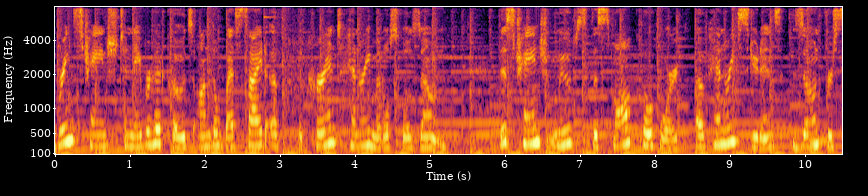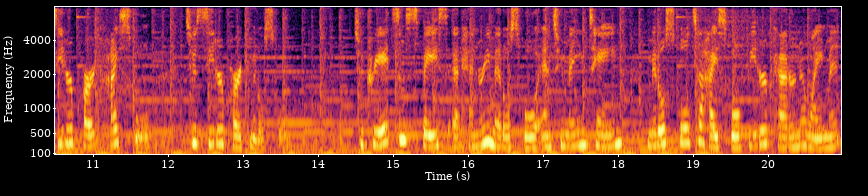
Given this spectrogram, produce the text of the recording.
brings change to neighborhood codes on the west side of the current Henry Middle School zone. This change moves the small cohort of Henry students zoned for Cedar Park High School to Cedar Park Middle School. To create some space at Henry Middle School and to maintain middle school to high school feeder pattern alignment,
